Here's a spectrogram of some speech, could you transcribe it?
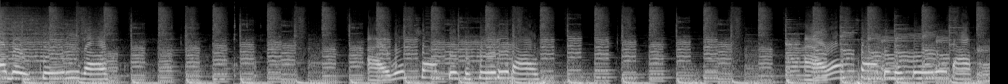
ตึ๊ดตึ๊ด I was try to figure it out. I was try to figure it out. I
